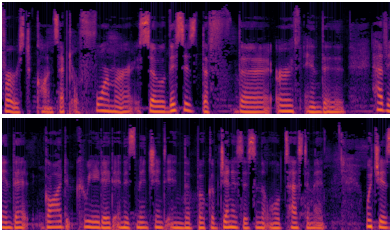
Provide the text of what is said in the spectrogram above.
first concept or former. So this is the the earth and the heaven that God created and is mentioned in the book of Genesis in the Old Testament, which is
